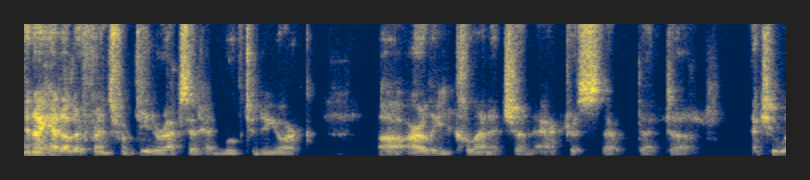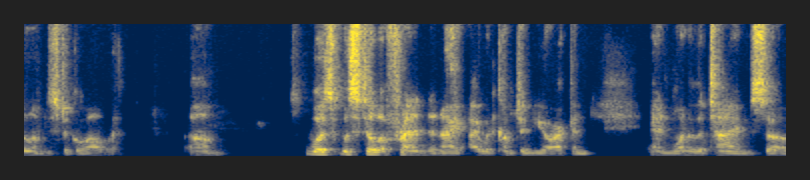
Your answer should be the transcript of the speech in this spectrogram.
and i had other friends from theater x that had moved to new york uh arlene kalenich an actress that that uh actually willem used to go out with um was was still a friend and i i would come to new york and and one of the times uh,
